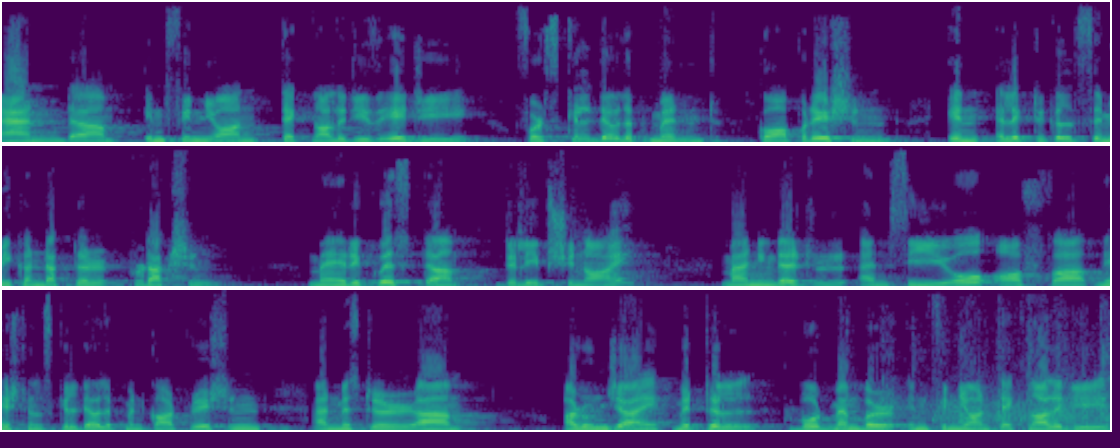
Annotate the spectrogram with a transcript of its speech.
and um, Infineon Technologies AG for skill development cooperation in electrical semiconductor production. May I request uh, Dilip Chenoy, Managing Director and CEO of uh, National Skill Development Corporation, and Mr. Um, Arunjai Mittal, Board Member, Infineon Technologies,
